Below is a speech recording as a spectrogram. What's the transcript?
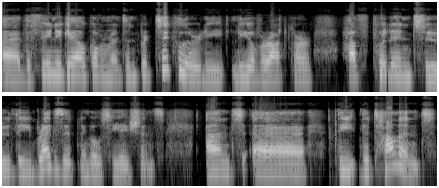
uh, the Fine Gael government, and particularly Leo Varadkar, have put into the Brexit negotiations, and uh, the the talent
